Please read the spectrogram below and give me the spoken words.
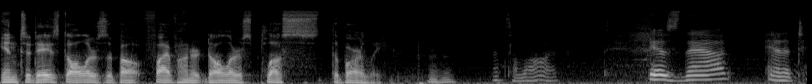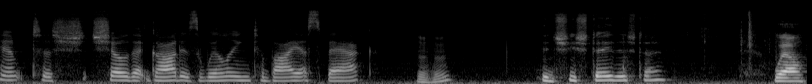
In today's dollars, about $500 plus the barley. That's a lot. Is that an attempt to sh- show that God is willing to buy us back? Mm-hmm. Did she stay this time? Well,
